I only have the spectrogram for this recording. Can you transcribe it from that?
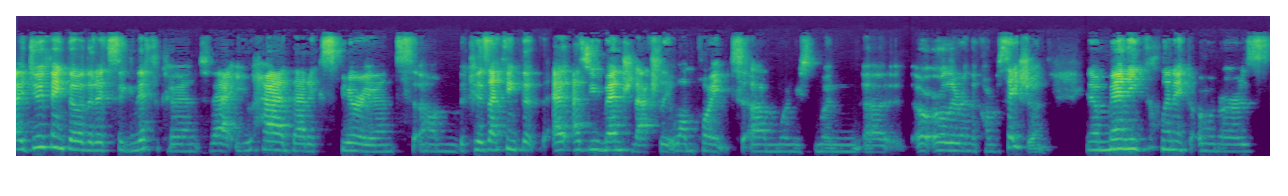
I do think, though, that it's significant that you had that experience um, because I think that, as you mentioned, actually, at one point um, when we when uh, earlier in the conversation, you know, many clinic owners,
